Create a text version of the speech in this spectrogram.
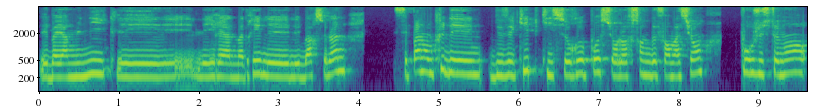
les Bayern Munich, les, les Real Madrid, les, les Barcelone, c'est pas non plus des, des, équipes qui se reposent sur leur centre de formation pour justement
